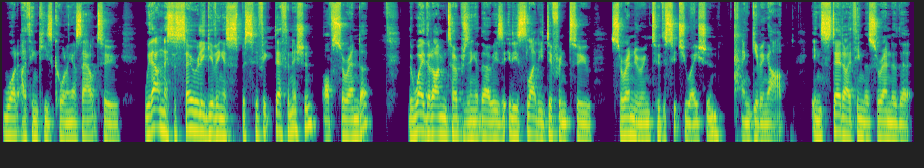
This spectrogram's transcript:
what I think he's calling us out to without necessarily giving a specific definition of surrender. The way that I'm interpreting it, though, is it is slightly different to surrendering to the situation and giving up. Instead, I think the surrender that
